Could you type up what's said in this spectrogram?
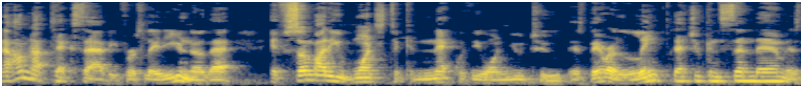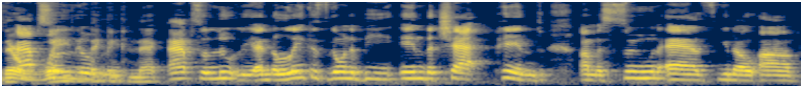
now I'm not tech savvy, First Lady. You know that. If somebody wants to connect with you on YouTube, is there a link that you can send them? Is there a way that they can connect? Absolutely. And the link is going to be in the chat pinned um, as soon as, you know, um,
